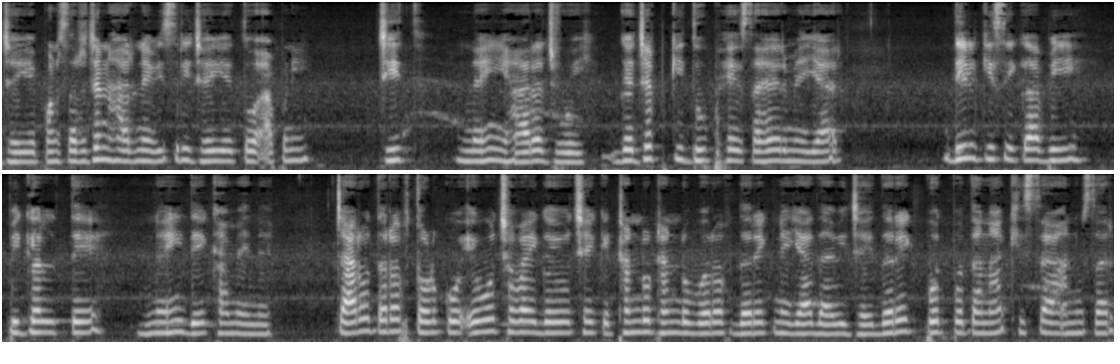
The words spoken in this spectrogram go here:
જઈએ, પણ સર્જનહારને વિસરી જઈએ તો આપણી જીત નહીં હાર જ હોય. ગજબ કી ધૂપ હે શહેર મેં યાર. દિલ કિસી કા ભી પિઘલતે નહીં દેખા મેને. ચારો તરફ તડકો એવો છવાઈ ગયો છે કે ઠંડો ઠંડો બરફ દરેકને યાદ આવી જાય. દરેક પોતપોતાના ખિસ્સા અનુસાર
